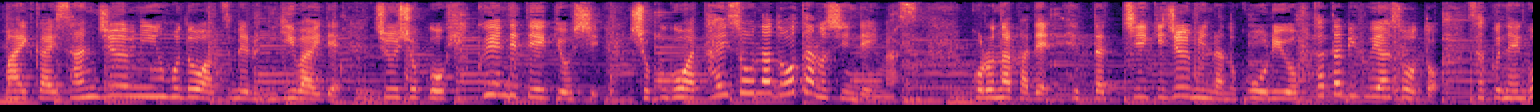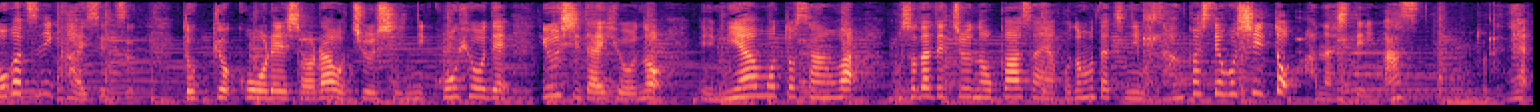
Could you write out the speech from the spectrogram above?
毎回30人ほどを集めるにぎわいで、昼食を100円で提供し、食後は体操などを楽しんでいます。コロナ禍で減った地域住民らの交流を再び増やそうと、昨年5月に開設。独居高齢者らを中心に好評で、有志代表の、えー宮本さんは、子育て中のお母さんや子供たちにも参加してほしいと話しています。ということでね、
